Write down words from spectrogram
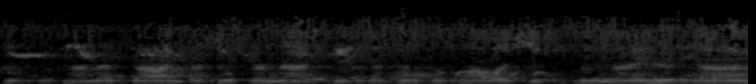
ทุกส ถานการณ์กับทุกขนาดจิตกับทุกสภาวะจิตถึงไหนถึงกัน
